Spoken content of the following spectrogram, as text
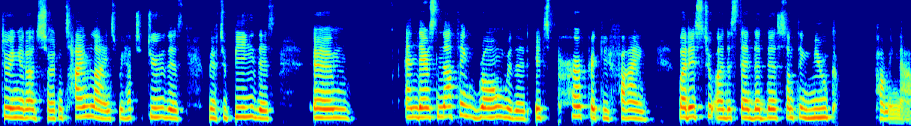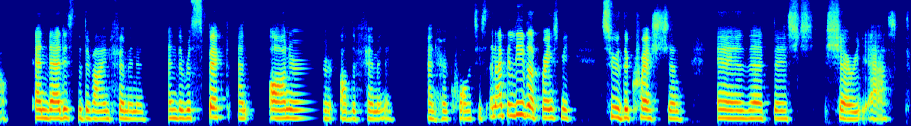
doing it on certain timelines. We have to do this, we have to be this. Um, and there's nothing wrong with it. It's perfectly fine. But it's to understand that there's something new coming now. And that is the divine feminine and the respect and honor of the feminine and her qualities. And I believe that brings me to the question uh, that uh, Sherry asked.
